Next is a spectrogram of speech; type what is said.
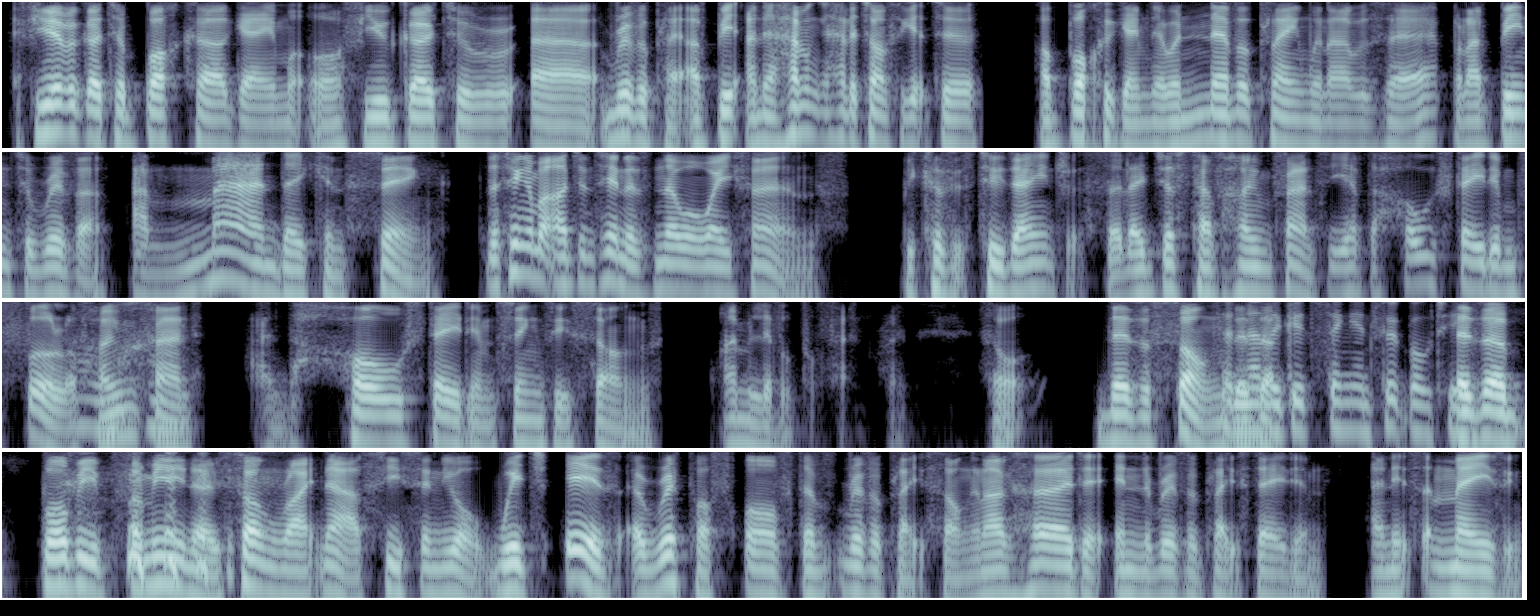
If you ever go to a Boca game or if you go to uh, River Plate, I've been and I haven't had a chance to get to a Boca game. They were never playing when I was there, but I've been to River, and man, they can sing. The thing about Argentina is no away fans because it's too dangerous. So they just have home fans. So you have the whole stadium full of Oh, home wow. fans, and the whole stadium sings these songs. I'm a Liverpool fan, right? So there's a song. It's another a, good singing football team. there's a Bobby Firmino song right now, Si Senor, which is a rip-off of the River Plate song, and I've heard it in the River Plate Stadium, and it's amazing.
